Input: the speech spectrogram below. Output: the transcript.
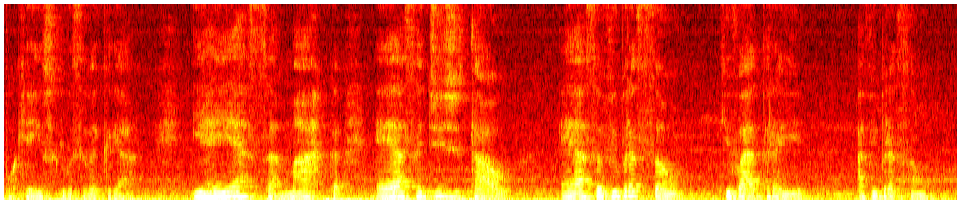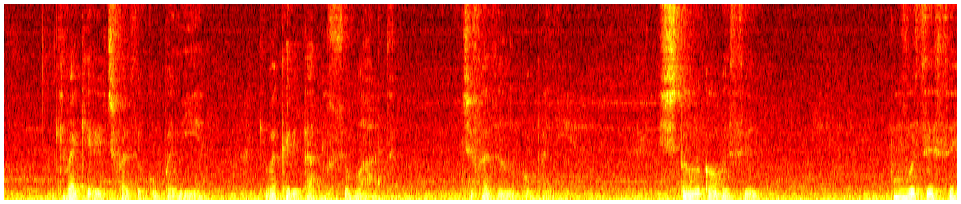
Porque é isso que você vai criar. E é essa marca, é essa digital, é essa vibração que vai atrair a vibração que vai querer te fazer companhia, que vai querer estar do seu lado, te fazendo companhia, estando com você, por você ser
